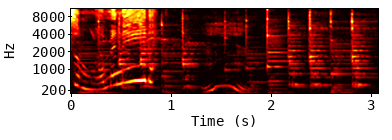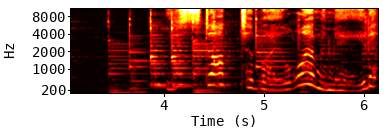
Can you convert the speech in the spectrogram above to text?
some lemonade? Mmm. We stopped to buy lemonade.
